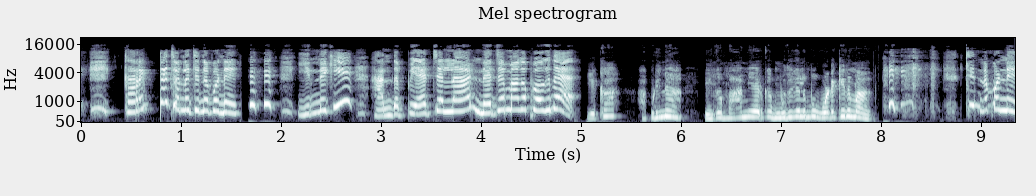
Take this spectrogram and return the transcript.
கரெக்டா சொன்ன சின்ன பொண்ணு. இன்னைக்கு அந்த பேச்செல்லாம் நிஜமாக போகுதே. ஏக்கா அப்படின்னா எங்க மாமியாருக்கு முதுகெலும்பு உடைக்கணுமா? சின்ன பொண்ணு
